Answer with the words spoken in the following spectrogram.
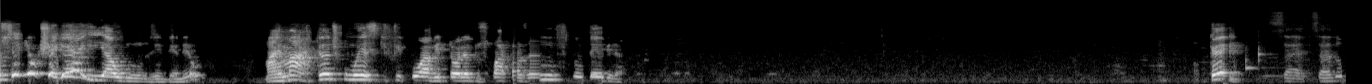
Eu sei que eu cheguei aí alguns, entendeu? Mas marcante como esse que ficou a vitória dos 4 a 0, não teve, não. Ok? Certo, certo.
